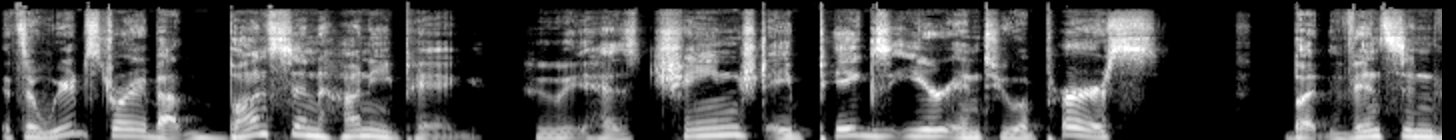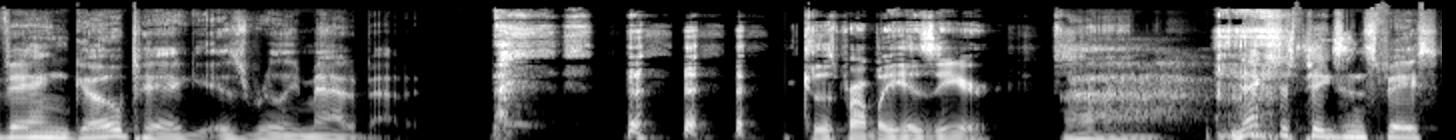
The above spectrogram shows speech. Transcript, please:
It's a weird story about Bunsen Honey Pig, who has changed a pig's ear into a purse, but Vincent Van Gogh Pig is really mad about it. Because it's probably his ear. Ah. Next is Pigs in Space.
